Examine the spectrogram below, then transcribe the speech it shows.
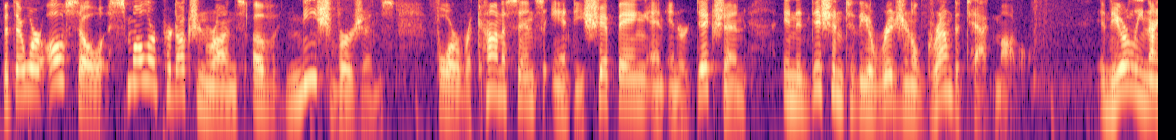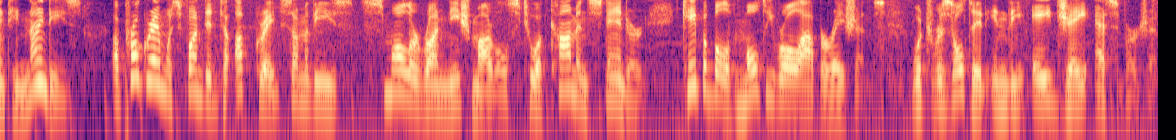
but there were also smaller production runs of niche versions for reconnaissance, anti-shipping, and interdiction, in addition to the original ground attack model. In the early 1990s, a program was funded to upgrade some of these smaller run niche models to a common standard capable of multi-role operations, which resulted in the AJS version.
